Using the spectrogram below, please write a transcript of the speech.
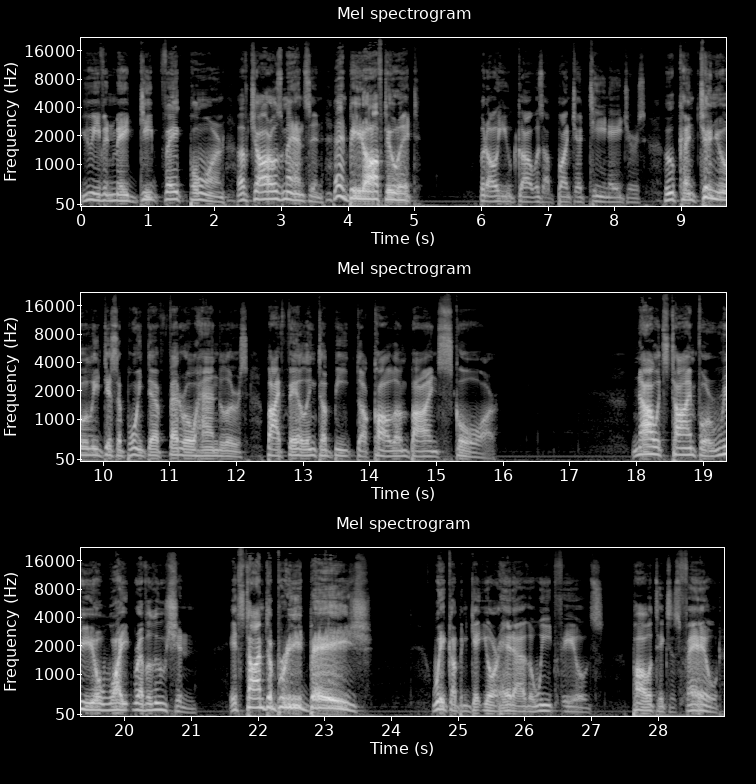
You even made deepfake porn of Charles Manson and beat off to it. But all you got was a bunch of teenagers who continually disappoint their federal handlers by failing to beat the Columbine score. Now it's time for real white revolution. It's time to breed beige. Wake up and get your head out of the wheat fields. Politics has failed.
